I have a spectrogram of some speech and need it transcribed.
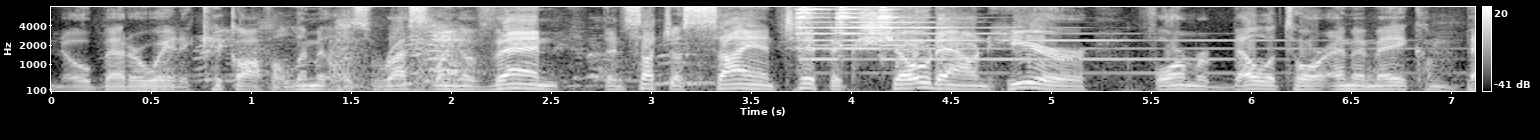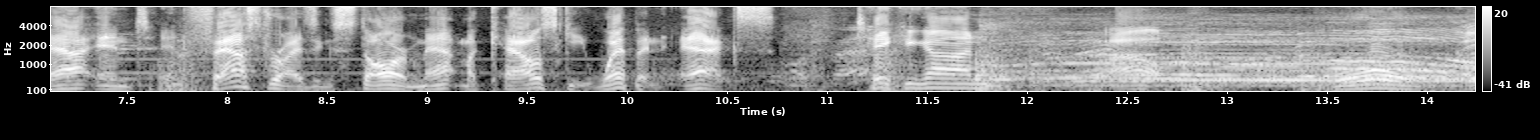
No better way to kick off a limitless wrestling event than such a scientific showdown here. Former Bellator MMA combatant and fast rising star Matt Makowski, Weapon X, taking on. Wow. Oh, No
